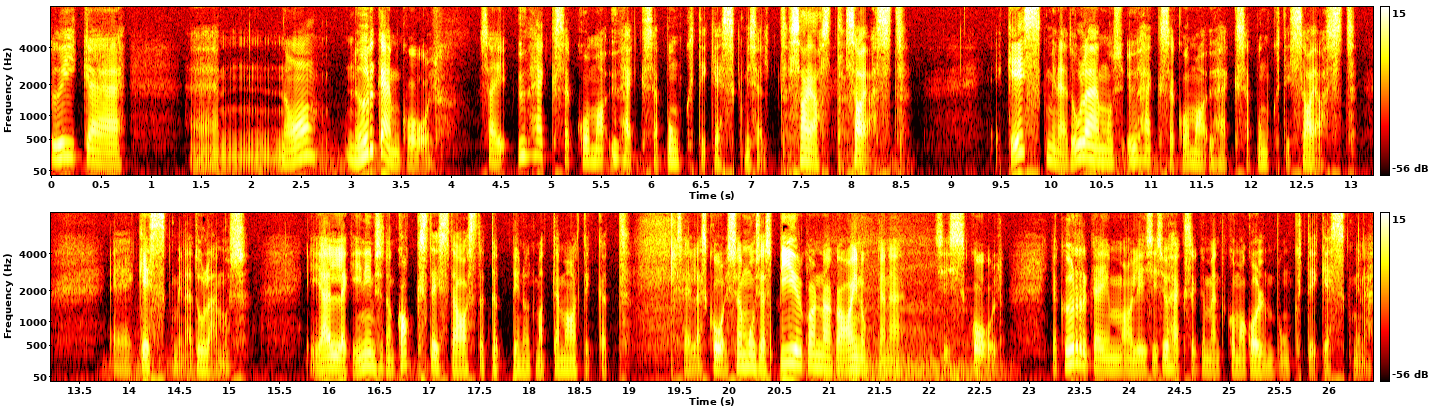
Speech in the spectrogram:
kõige ähm, no nõrgem kool sai üheksa koma üheksa punkti keskmiselt. sajast? sajast. keskmine tulemus üheksa koma üheksa punkti sajast. Äh, keskmine tulemus. jällegi, inimesed on kaksteist aastat õppinud matemaatikat selles koolis, see on muuseas piirkonnaga ainukene siis kool. ja kõrgeim oli siis üheksakümmend koma kolm punkti keskmine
